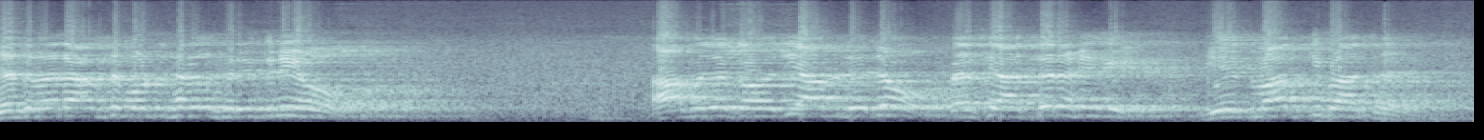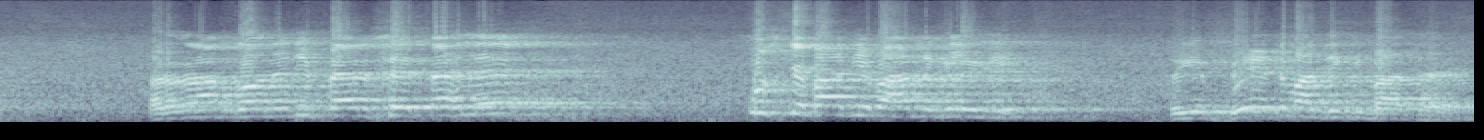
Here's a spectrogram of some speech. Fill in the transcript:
جیسے میں نے آپ سے موٹر سائیکل خریدنی ہو، آپ مجھے کہو جی آپ لے جاؤ، پیسے آتے رہیں گے۔ یہ اعتماد کی بات ہے۔ اور اگر آپ کہو جی پیر سے پہلے، اس کے بعد یہ باہر نکلے گی۔ تو یہ بے اعتمادی کی بات ہے۔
